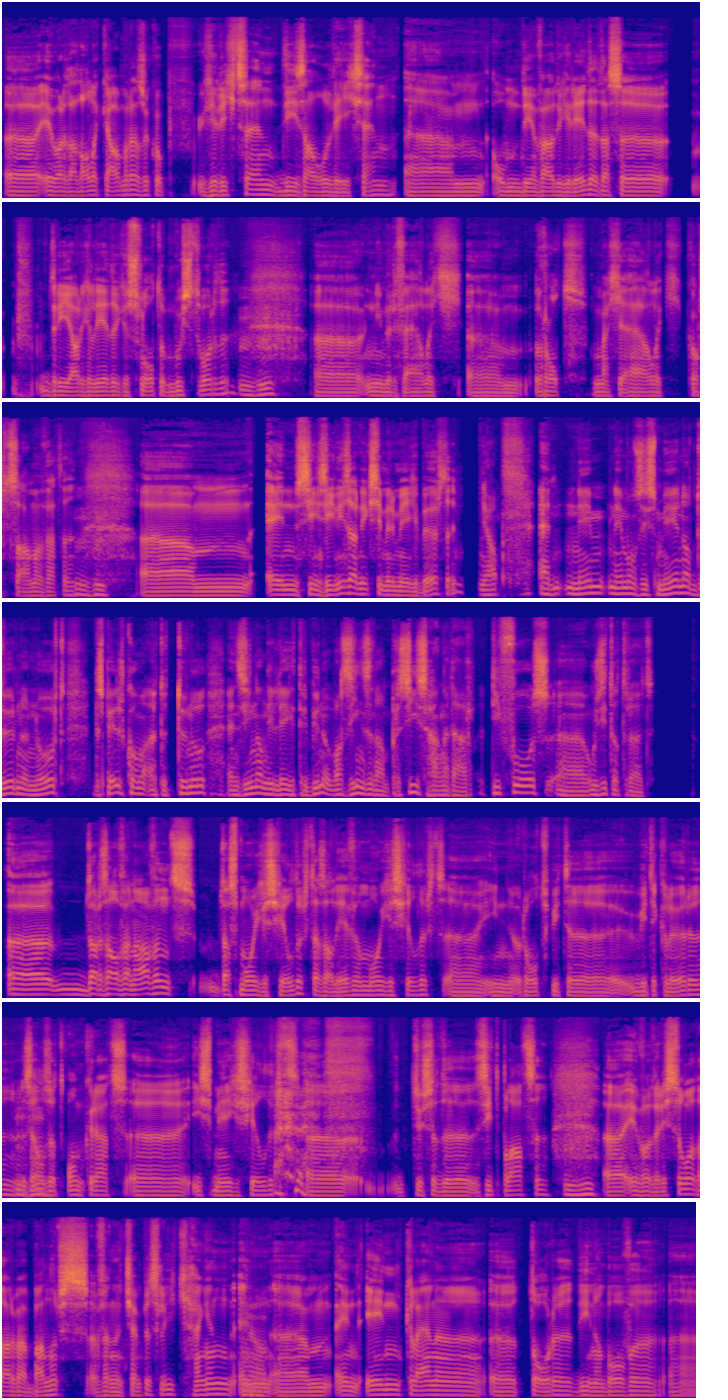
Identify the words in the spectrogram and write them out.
Uh, en waar dat alle camera's ook op gericht zijn, die zal leeg zijn. Um, om die eenvoudige reden dat ze drie jaar geleden gesloten moest worden. uh, niet meer veilig. Um, rot, mag je eigenlijk kort samenvatten. um, en sindsdien is daar niks meer mee gebeurd. Hè. Ja, en neem, neem ons eens mee naar Deurne Noord. De spelers komen uit de tunnel en zien dan die lege tribune. Wat zien ze dan precies? Hangen daar tyfo's? Uh, hoe ziet dat eruit? Uh, daar zal vanavond, dat is mooi geschilderd, dat is al even mooi geschilderd, uh, in rood-witte witte kleuren. Mm -hmm. Zelfs het onkruid uh, is meegeschilderd tussen de zitplaatsen. Mm -hmm. en voor de rest zullen daar wat banners van de Champions League hangen. En, ja. um, en één kleine toren die naar boven,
